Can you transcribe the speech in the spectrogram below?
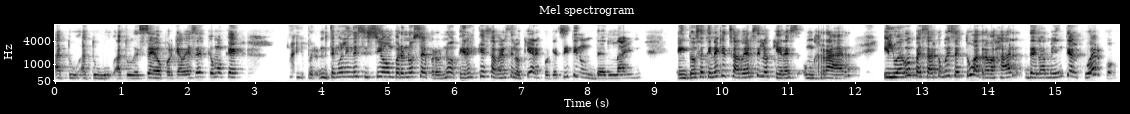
a tu, a, tu, a tu deseo, porque a veces como que, ay, pero tengo la indecisión, pero no sé, pero no, tienes que saber si lo quieres, porque sí tiene un deadline. Entonces tienes que saber si lo quieres honrar y luego empezar, como dices tú, a trabajar de la mente al cuerpo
